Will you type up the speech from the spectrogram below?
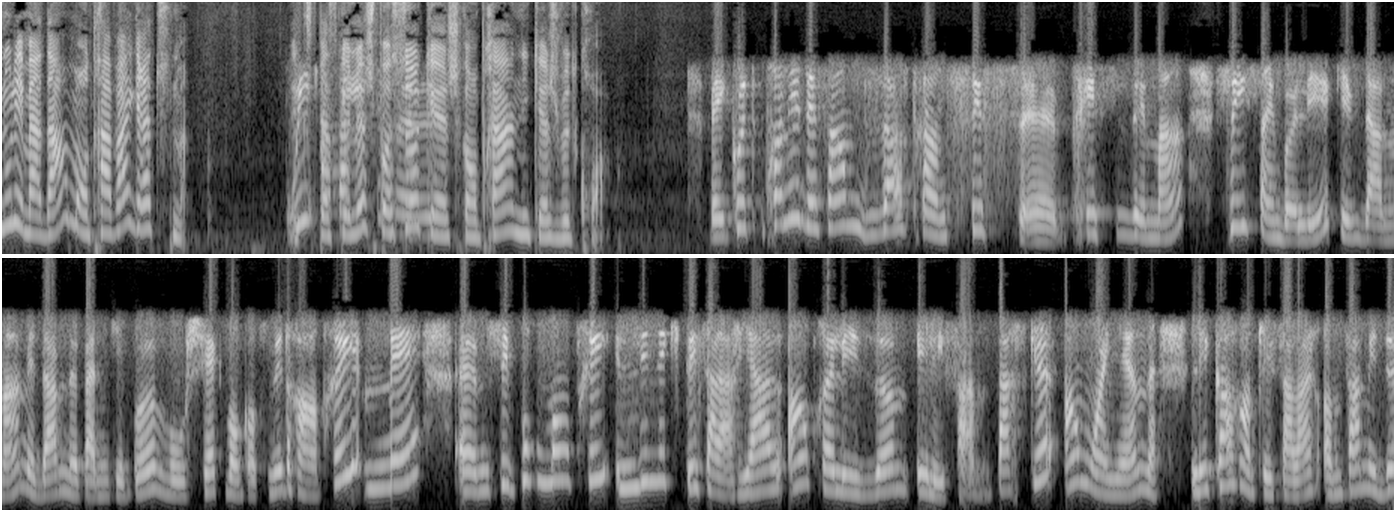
nous, les madames, on travaille gratuitement. Oui, parce que là, je suis pas sûre que je comprends ni que je veux te croire. Ben écoute, 1er décembre, 10h36 euh, précisément. C'est symbolique, évidemment. Mesdames, ne paniquez pas, vos chèques vont continuer de rentrer, mais euh, c'est pour montrer l'inéquité salariale entre les hommes et les femmes. Parce que en moyenne, l'écart entre les salaires hommes-femmes est de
